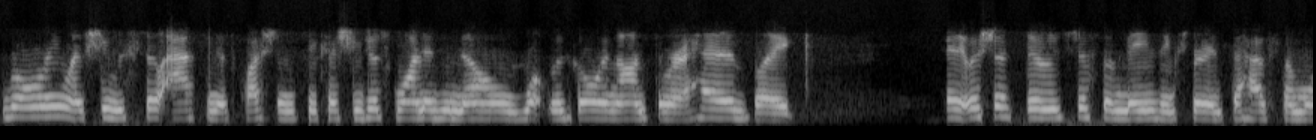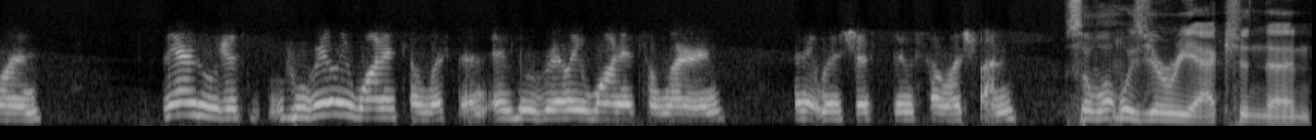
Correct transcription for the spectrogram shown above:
rolling, like she was still asking us questions because she just wanted to know what was going on through our heads, Like, and it was just it was just an amazing experience to have someone there who just who really wanted to listen and who really wanted to learn. And it was just it was so much fun. So, what was your reaction then?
